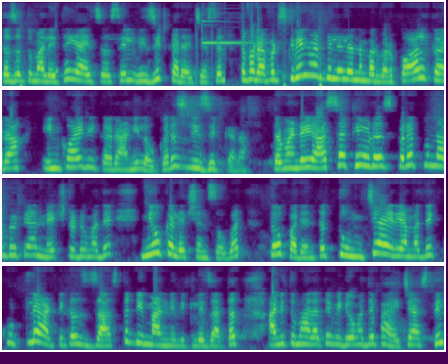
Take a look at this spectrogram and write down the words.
तर जर तुम्हाला इथे यायचं असेल व्हिजिट करायची असेल तर फटाफट स्क्रीनवर दिलेल्या नंबरवर कॉल करा इन्क्वायरी करा आणि लवकरच व्हिजिट करा. तर म्हणजे यासाठी एवढंच. परत पुन्हा भेटूया नेक्स्ट व्हिडिओमध्ये न्यू कलेक्शन सोबत. तोपर्यंत तुमच्या एरियामध्ये कुठले आर्टिकल जास्त डिमांडने विकले जातात आणि तुम्हाला ते व्हिडिओमध्ये पाहायचे असतील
